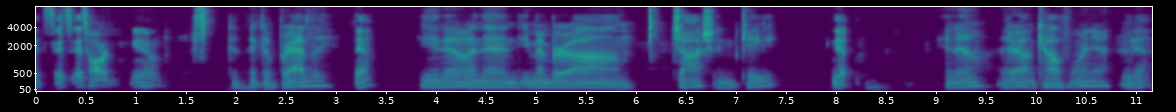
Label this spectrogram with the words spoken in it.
it's it's it's hard. You know, could think of Bradley. Yeah. You know, and then you remember um Josh and Katie. Yep. You know, they're out in California. yeah.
